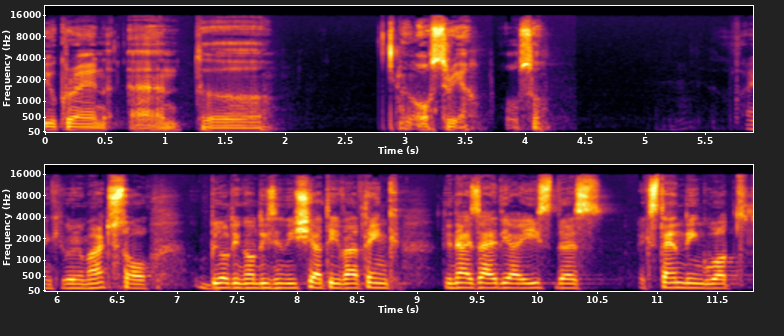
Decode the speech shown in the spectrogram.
Ukraine and uh, Austria also. Thank you very much. So, building on this initiative, I think the nice idea is this extending what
